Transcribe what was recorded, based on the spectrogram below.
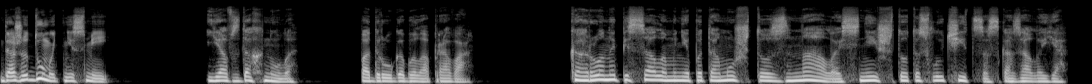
Даже думать не смей. Я вздохнула. Подруга была права. Корона писала мне потому, что знала, с ней что-то случится, сказала я.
